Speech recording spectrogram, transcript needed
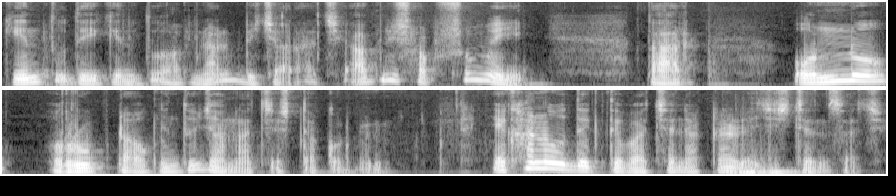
কিন্তুতেই কিন্তু আপনার বিচার আছে। আপনি সবসময়ই তার অন্য রূপটাও কিন্তু জানার চেষ্টা করবেন। এখানেও দেখতে পাচ্ছেন একটা রেজিস্ট্যান্স আছে।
